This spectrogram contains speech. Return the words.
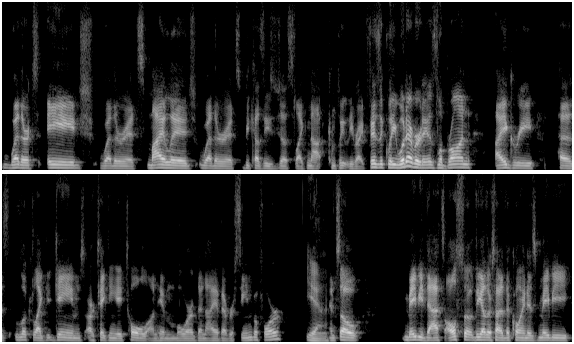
whether it's age whether it's mileage whether it's because he's just like not completely right physically whatever it is lebron i agree has looked like games are taking a toll on him more than i have ever seen before Yeah. and so maybe that's also the other side of the coin is maybe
